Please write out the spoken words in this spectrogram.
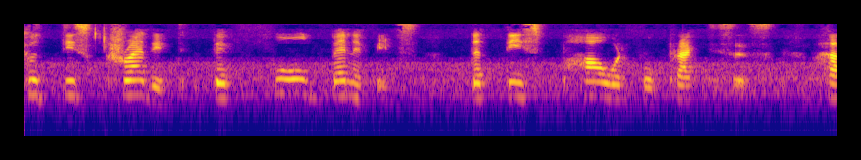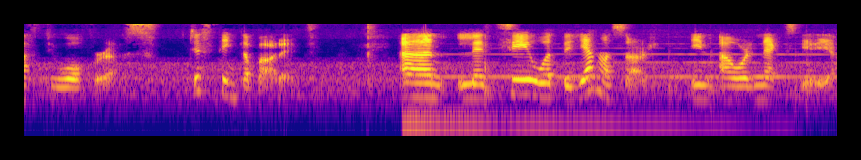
could discredit the full benefits that these powerful practices have to offer us. Just think about it. And let's see what the yamas are in our next video.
